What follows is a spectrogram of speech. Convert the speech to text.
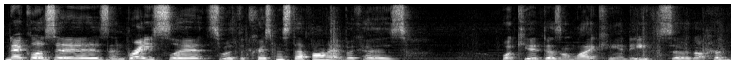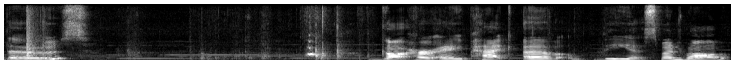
necklaces and bracelets with the Christmas stuff on it because what kid doesn't like candy? So, I got her those got her a pack of the SpongeBob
